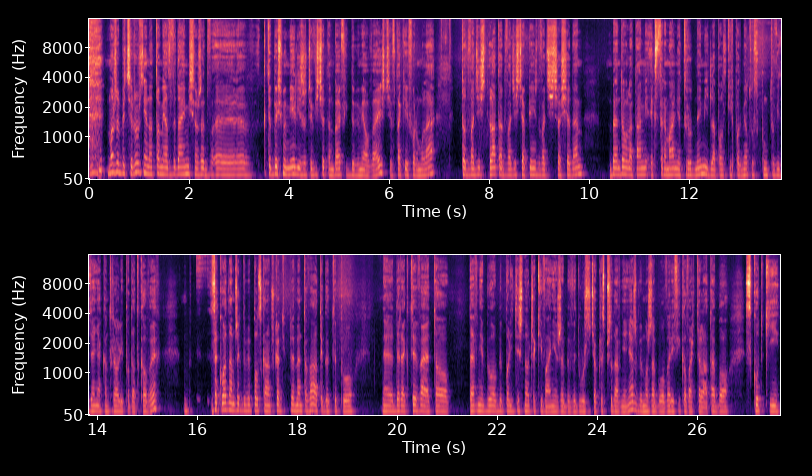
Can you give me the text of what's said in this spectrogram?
Może być różnie, natomiast wydaje mi się, że e, gdybyśmy mieli rzeczywiście ten BFI, gdyby miał wejść w takiej formule, to 20, lata 25-27 będą latami ekstremalnie trudnymi dla polskich podmiotów z punktu widzenia kontroli podatkowych. Zakładam, że gdyby Polska na przykład implementowała tego typu E, dyrektywę, to pewnie byłoby polityczne oczekiwanie, żeby wydłużyć okres przedawnienia, żeby można było weryfikować te lata, bo skutki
